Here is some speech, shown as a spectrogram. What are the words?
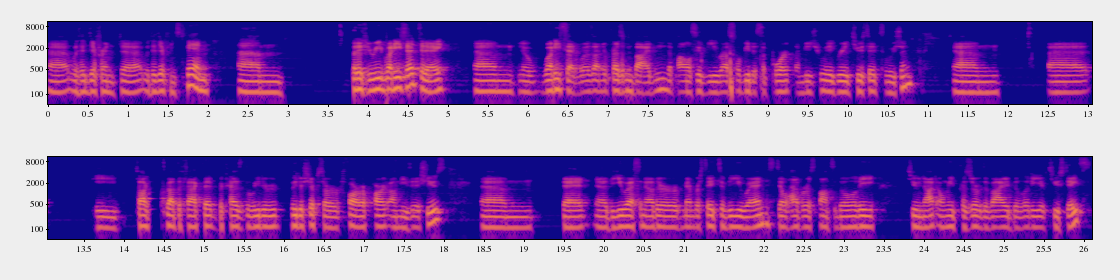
uh, with a different uh, with a different spin. Um, but if you read what he said today, um, you know, what he said was under President Biden, the policy of the U.S. will be to support a mutually agreed two-state solution. Um, uh, he talked about the fact that because the leader leaderships are far apart on these issues, um, that uh, the U.S. and other member states of the UN still have a responsibility to not only preserve the viability of two states,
